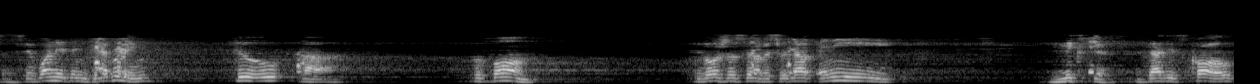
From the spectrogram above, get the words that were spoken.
service. If one is endeavoring to uh, perform devotional service without any mixture, that is called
